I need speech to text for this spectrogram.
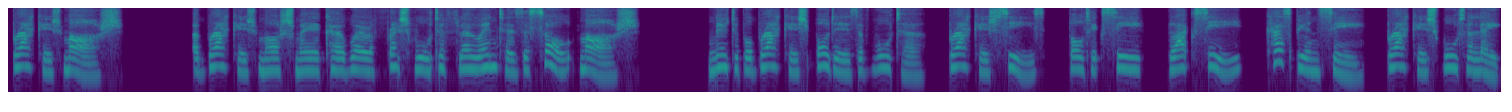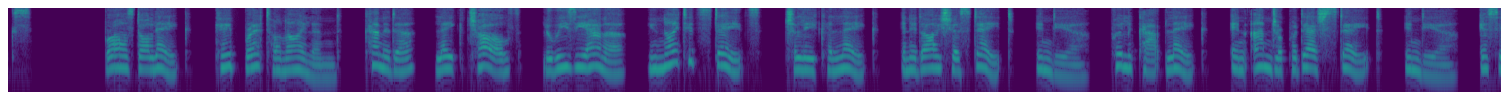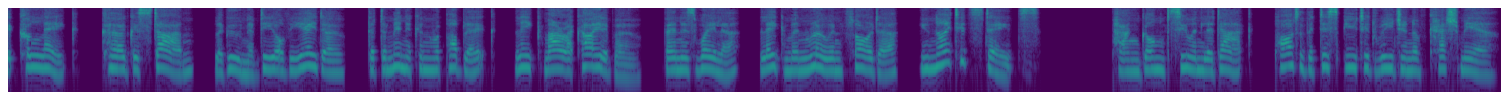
Brackish marsh A brackish marsh may occur where a freshwater flow enters a salt marsh. Notable brackish bodies of water, brackish seas, Baltic Sea, Black Sea, Caspian Sea, brackish water lakes. Bras Lake, Cape Breton Island, Canada, Lake Charles, Louisiana, United States, Chilika Lake, in Odisha State, India, Pulicat Lake, in Andhra Pradesh State, India, Issyk-Kul Lake, Kyrgyzstan, Laguna de Oviedo, the Dominican Republic, Lake Maracaibo, Venezuela, Lake Monroe in Florida, United States. Pangong Tso in Ladakh, part of the disputed region of Kashmir.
